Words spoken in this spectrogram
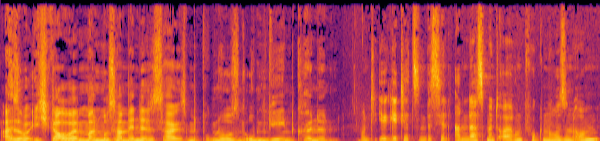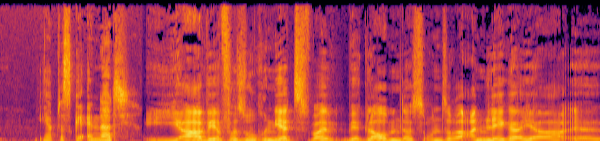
Also ich glaube, man muss am Ende des Tages mit Prognosen umgehen können. Und ihr geht jetzt ein bisschen anders mit euren Prognosen um? Ihr habt das geändert? Ja, wir versuchen jetzt, weil wir glauben, dass unsere Anleger ja äh,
